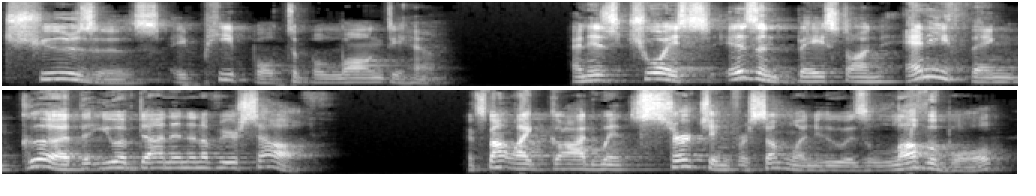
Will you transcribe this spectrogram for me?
chooses a people to belong to him. And his choice isn't based on anything good that you have done in and of yourself. It's not like God went searching for someone who is lovable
